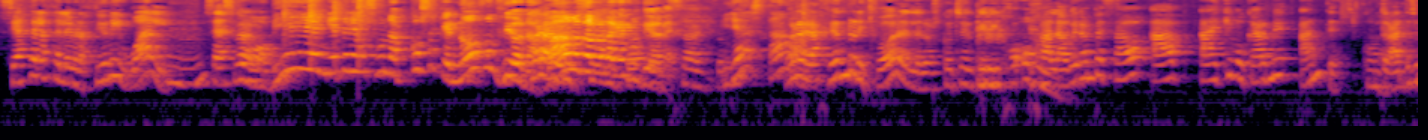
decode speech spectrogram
se hace la celebración igual. Mm, o sea, es claro. como, bien, ya tenemos una cosa que no funciona, Claro, vamos a ver la que exacto, funcione. exacto. Y ya está. Bueno, era Henry Ford, el de los coches, el que dijo, ojalá hubiera empezado a, a equivocarme antes. Contra antes a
